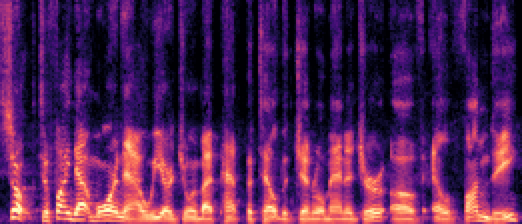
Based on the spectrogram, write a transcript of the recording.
So, to find out more now, we are joined by Pat Patel, the general manager of Elevandi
